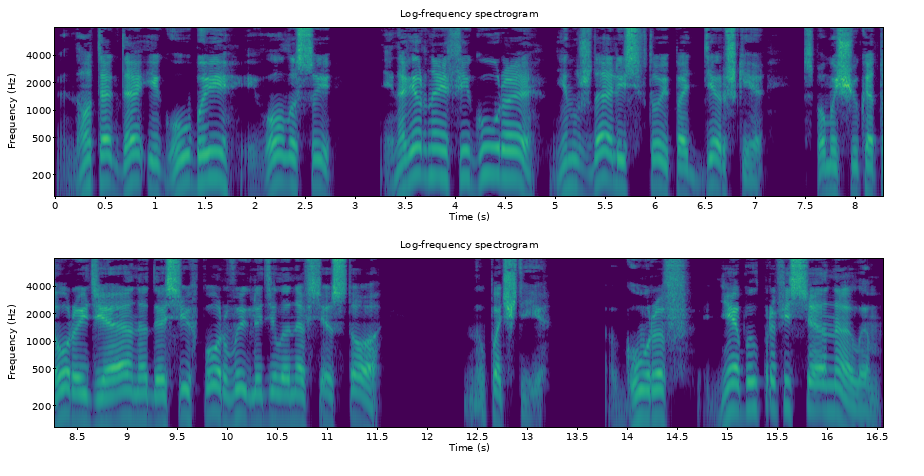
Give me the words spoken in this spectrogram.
Но тогда и губы, и волосы, и, наверное, фигура не нуждались в той поддержке, с помощью которой Диана до сих пор выглядела на все сто. Ну, почти. Гуров не был профессионалом,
